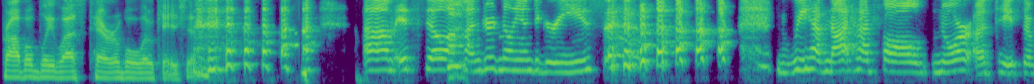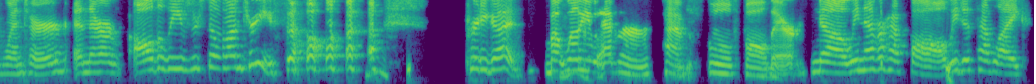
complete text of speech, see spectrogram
probably less terrible location? um, it's still a hundred million degrees. we have not had fall nor a taste of winter, and there are all the leaves are still on trees. So pretty good. But will you ever have full fall there? No, we never have fall. We just have like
